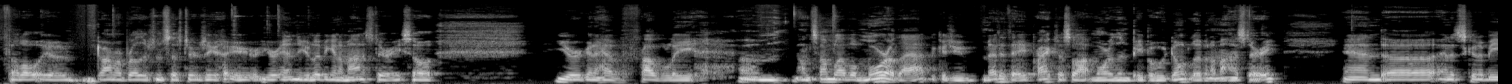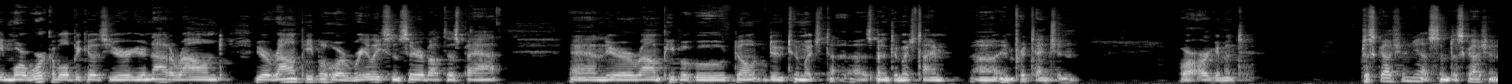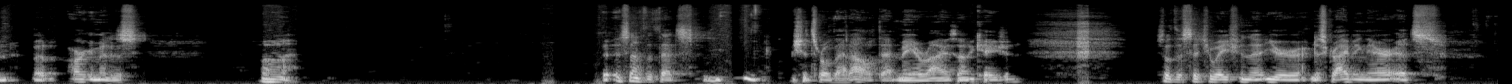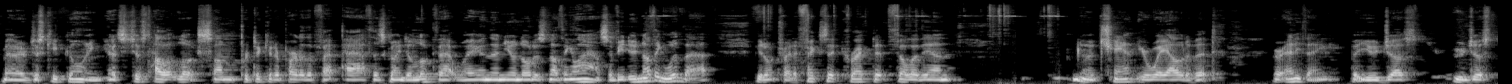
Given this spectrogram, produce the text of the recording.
fellow uh, Dharma brothers and sisters. You're, you're in, you're living in a monastery. So you're going to have probably um, on some level more of that because you meditate, practice a lot more than people who don't live in a monastery, and uh, and it's going to be more workable because you're you're not around you're around people who are really sincere about this path, and you're around people who don't do too much t- uh, spend too much time uh, in pretension or argument. Discussion, yes, some discussion, but argument is. Uh, it's not that that's, we should throw that out. That may arise on occasion. So the situation that you're describing there, it's matter just keep going. It's just how it looks. Some particular part of the path is going to look that way, and then you'll notice nothing lasts. If you do nothing with that, if you don't try to fix it, correct it, fill it in, you know, chant your way out of it or anything, but you just you just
